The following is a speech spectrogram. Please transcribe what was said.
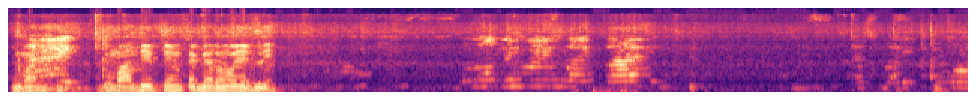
Guman, Ay. gumaan dito yung taga Royal eh. Bunutin mo yung wifi. Tapos balik mo.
